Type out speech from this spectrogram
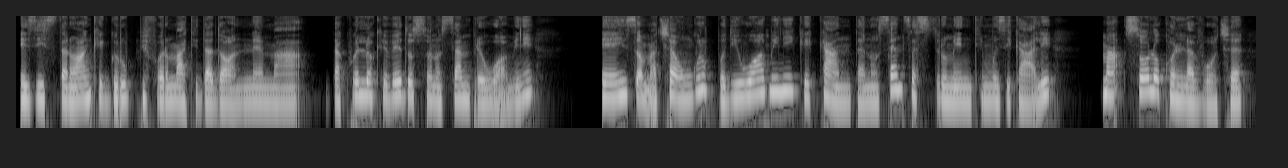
esistano anche gruppi formati da donne, ma da quello che vedo sono sempre uomini. E insomma c'è un gruppo di uomini che cantano senza strumenti musicali, ma solo con la voce,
